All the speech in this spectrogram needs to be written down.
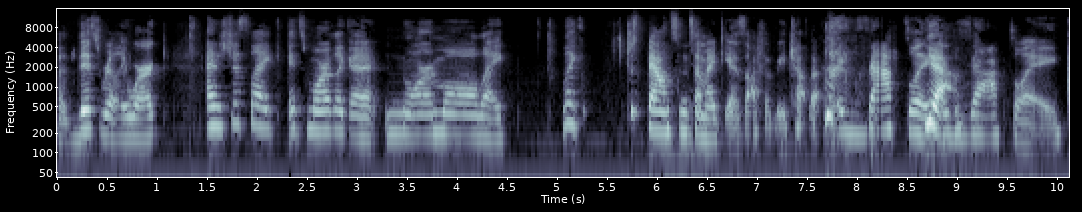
but this really worked. And it's just like it's more of like a normal like like just bouncing some ideas off of each other. Exactly. yeah. Exactly.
